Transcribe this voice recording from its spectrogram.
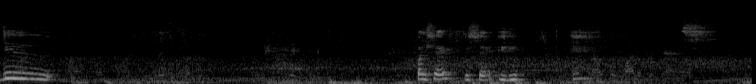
Dude. For sure, for sure. That was a wide open net. He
